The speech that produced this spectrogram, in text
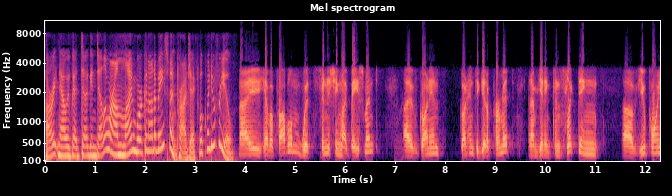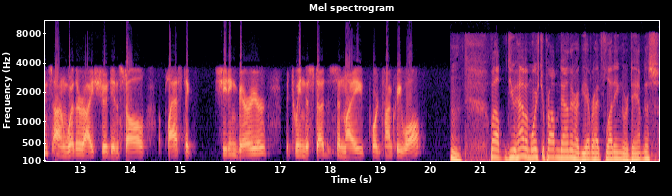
All right, now we've got Doug in Delaware on the line working on a basement project. What can we do for you? I have a problem with finishing my basement. Mm-hmm. I've gone in gone in to get a permit, and I'm getting conflicting uh, viewpoints on whether I should install a plastic sheeting barrier between the studs and my poured concrete wall. Well, do you have a moisture problem down there? Have you ever had flooding or dampness?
